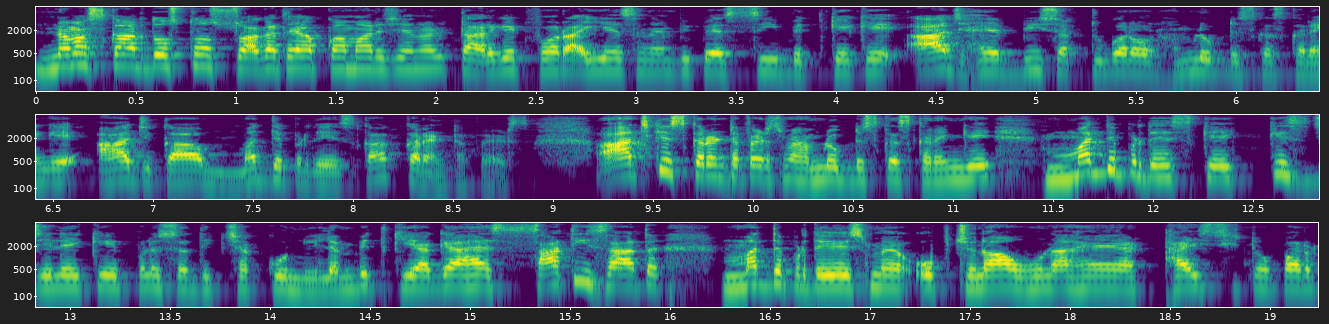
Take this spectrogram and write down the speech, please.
नमस्कार दोस्तों, स्वागत है आपका हमारे channel target for I S N M P P S C के आज है 20 अक्टूबर और हम लोग डिस्कस करेंगे आज का मध्य प्रदेश का करंट अफेयर्स आज के इस करंट अफेयर्स में हम लोग डिस्कस करेंगे? मध्य प्रदेश के किस ज़िले के पुलिस अधीक्षक को निलंबित किया गया है? साथ ही साथ मध्य प्रदेश में उपचुनाव होना है, अट्ठाईस सीटों पर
